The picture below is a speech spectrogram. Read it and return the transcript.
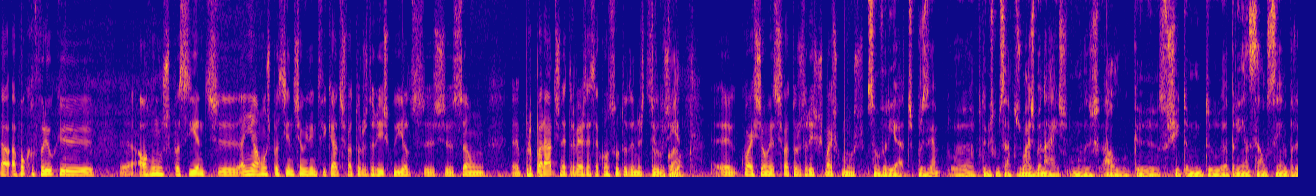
Há, pouco referiu que eh, alguns pacientes, eh, em alguns pacientes são identificados fatores de risco e eles eh, são preparados né, através dessa consulta de anestesiologia. Quais são esses fatores de riscos mais comuns? São variados. Por exemplo, podemos começar pelos mais banais. Uma das, algo que suscita muito apreensão sempre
